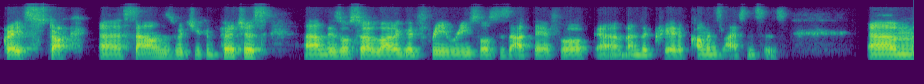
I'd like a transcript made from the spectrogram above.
great stock uh, sounds which you can purchase. Um, there's also a lot of good free resources out there for um, under Creative Commons licenses. Um,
